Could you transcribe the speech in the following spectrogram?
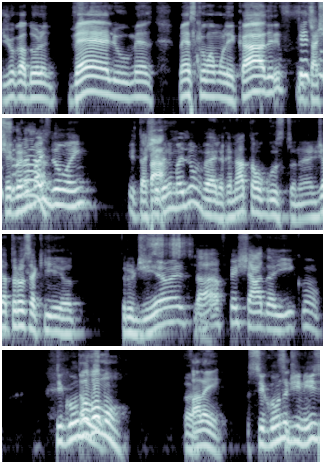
de jogador velho, mescla uma molecada. Ele fez. E tá funcionar. chegando mais um, hein? E tá, tá, chegando mais um velho, Renato Augusto, né? A gente já trouxe aqui outro dia, mas tá fechado aí com. Segundo. Então vamos. Ah, Fala aí. Segundo o Diniz,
